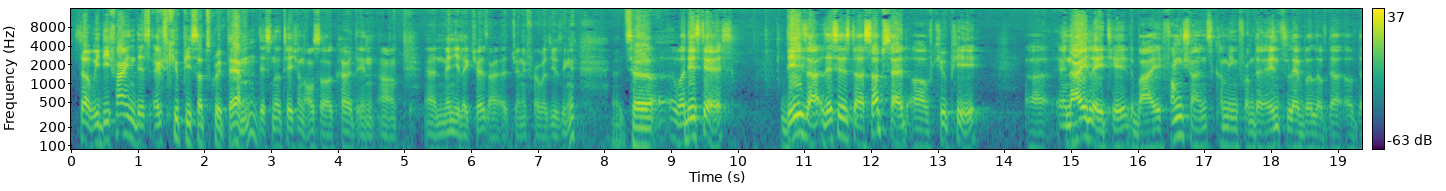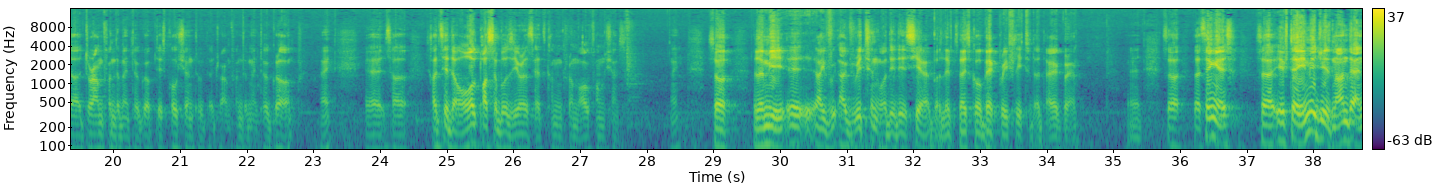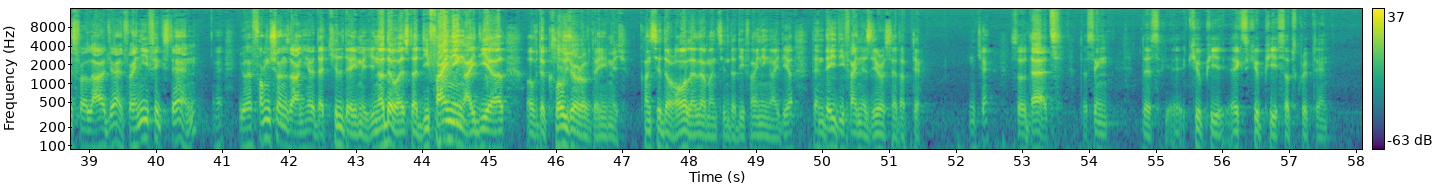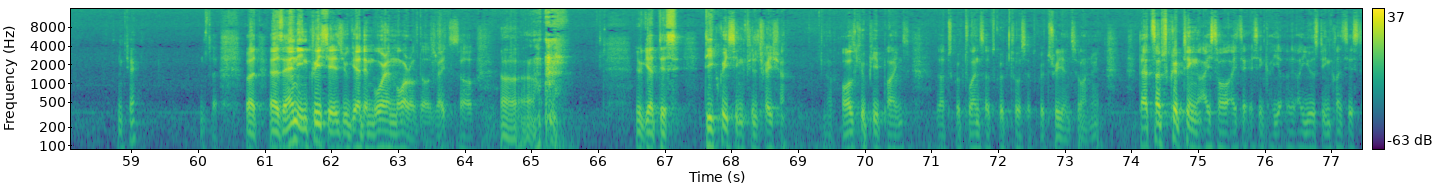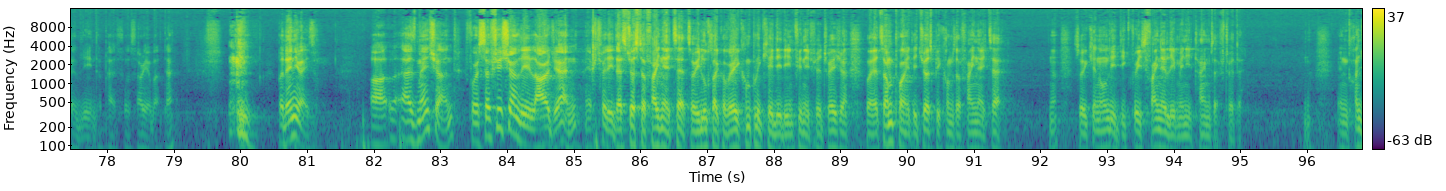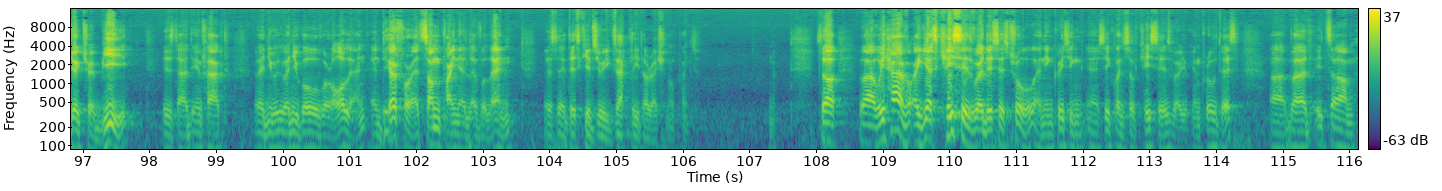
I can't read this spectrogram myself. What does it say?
so we define this XQP subscript M. This notation also occurred in, uh, in many lectures. Uh, Jennifer was using it. So uh, what is this? These are, this is the subset of QP uh, annihilated by functions coming from the nth level of the, of the de Rham fundamental group, this quotient of the de Rham fundamental group, right? Uh, so consider all possible zero sets coming from all functions, right? So let me, uh, I've, I've written what it is here, but let's, let's go back briefly to the diagram. Right? So the thing is, so if the image is non-dense for a large n, for any fixed n, you have functions on here that kill the image. In other words, the defining ideal of the closure of the image. Consider all elements in the defining ideal, then they define a zero set up there. Okay? So that's the thing, this uh, QP, XQP subscript n. Okay? So, but as n increases, you get more and more of those, right? So uh, you get this decreasing filtration of all QP points subscript 1, subscript 2, subscript 3, and so on. Right? That subscripting I saw, I, th- I think I, I, used inconsistently in the past, so sorry about that. but anyways, uh, as mentioned, for sufficiently large n, actually that's just a finite set, so it looks like a very complicated infinite filtration, but at some point it just becomes a finite set. So it can only decrease finally many times after that. And conjecture B is that, in fact, when you, when you go over all n, and therefore at some finite level n, this gives you exactly the rational points. So uh, we have, I guess, cases where this is true, an increasing uh, sequence of cases where you can prove this. Uh, but it's, um,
